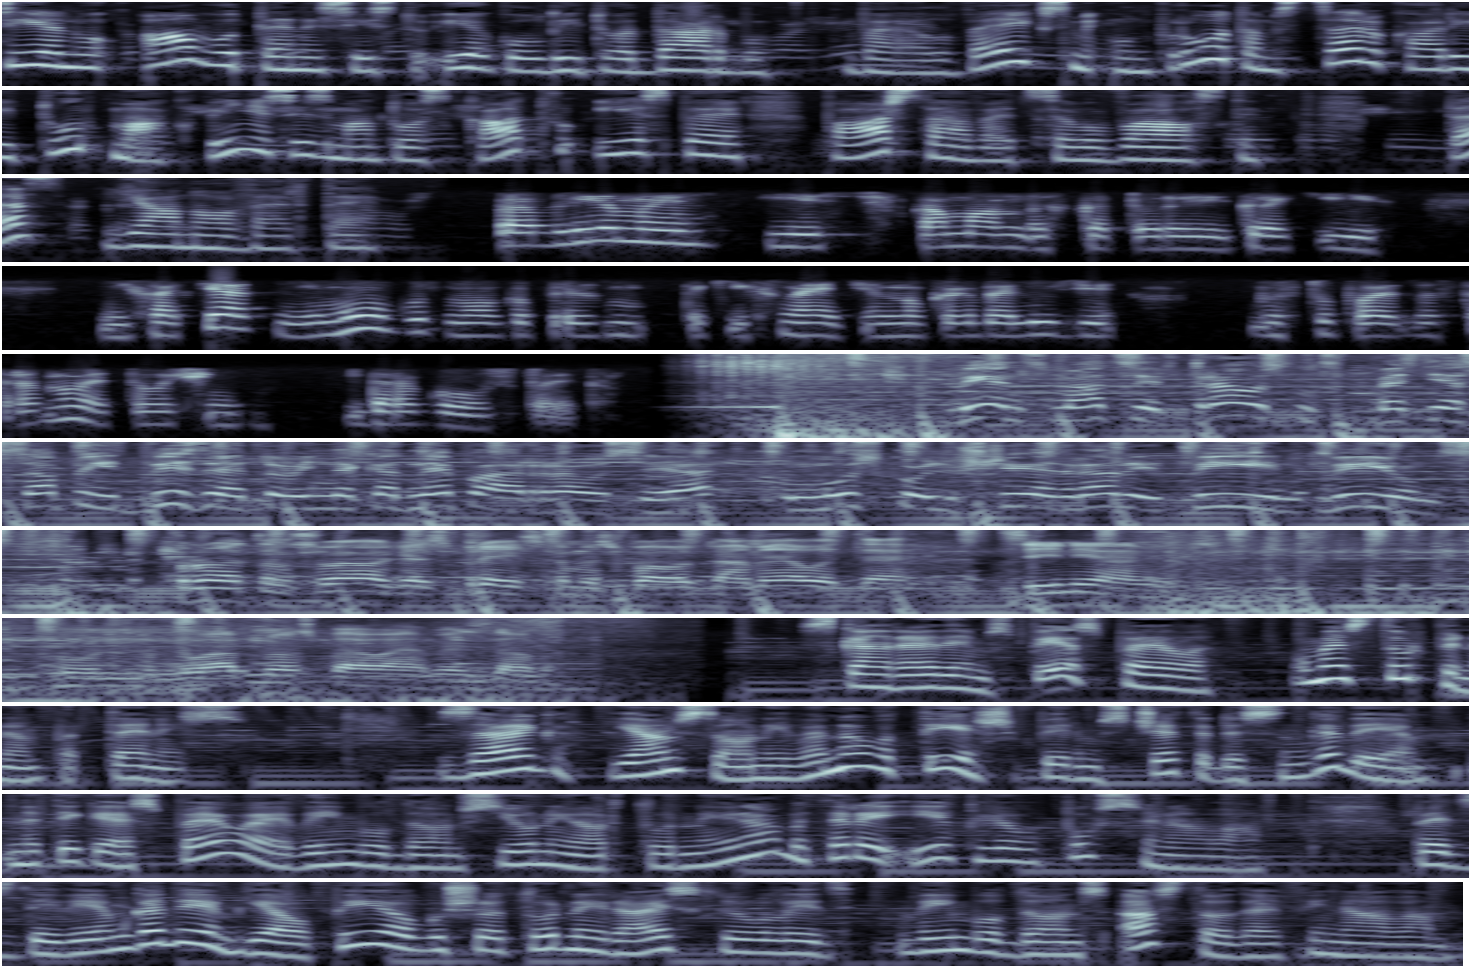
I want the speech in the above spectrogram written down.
Cienu abu tenisistu ieguldīto darbu, vēl veiksmi un, protams, ceru, ka arī turpmāk viņas izmantos katru iespēju pārstāvēt savu valsti. Tas jānovērtē. Проблемы есть в командах, которые игроки не хотят, не могут, много таких, знаете, но когда люди выступают за страну, это очень дорого стоит. Viens mats ir trausls, bet, ja sapīt bizē, tu viņu nekad nepārrausi. Ja? Un muskuļu šķiedra arī bija kvijums. Protams, vēlākais prieks, ka mēs palikām elitē, cīnījāmies un labi nospēlējām, es domāju. Skan redzējums piespēle, un mēs turpinām par tenisu. Zaiga Jansona Ivanova tieši pirms 40 gadiem ne tikai spēlēja Wimbledonas junioru turnīrā, bet arī iekļuva pusfinālā. Pēc diviem gadiem jau pieaugušo turnīrā aizkļuva līdz Wimbledonas astotdaļfinālam.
